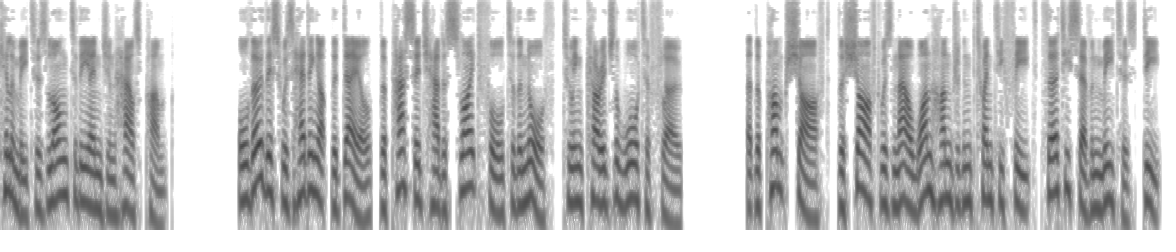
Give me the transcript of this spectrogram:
km long to the engine house pump. Although this was heading up the dale, the passage had a slight fall to the north, to encourage the water flow. At the pump shaft, the shaft was now 120 feet 37 meters deep.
